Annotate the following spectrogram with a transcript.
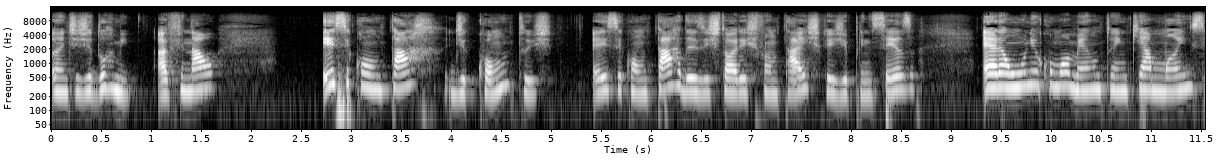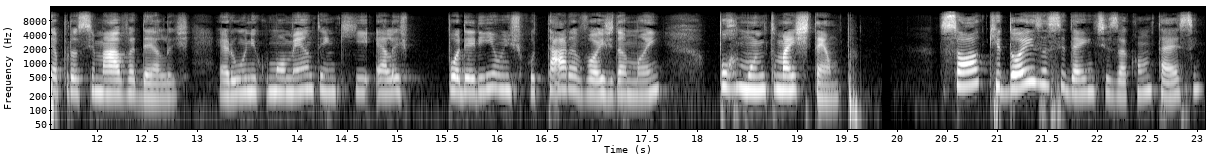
antes de dormir. Afinal, esse contar de contos, esse contar das histórias fantásticas de princesa, era o único momento em que a mãe se aproximava delas. Era o único momento em que elas poderiam escutar a voz da mãe por muito mais tempo. Só que dois acidentes acontecem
